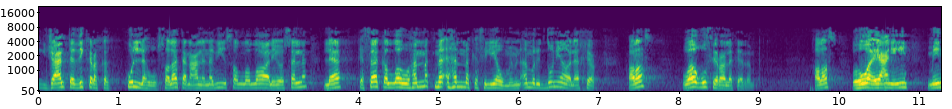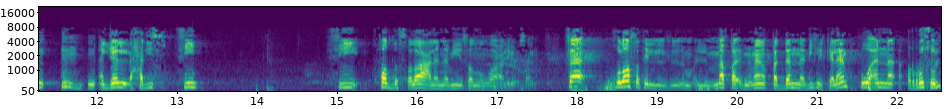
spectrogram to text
جعلت ذكرك كله صلاة على النبي صلى الله عليه وسلم لا كفاك الله همك ما أهمك في اليوم من أمر الدنيا والآخرة. خلاص؟ وغفر لك ذنبك. خلاص؟ وهو يعني إيه؟ من أجل الحديث في في فضل الصلاة على النبي صلى الله عليه وسلم. فخلاصة ما قدمنا به الكلام هو أن الرسل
